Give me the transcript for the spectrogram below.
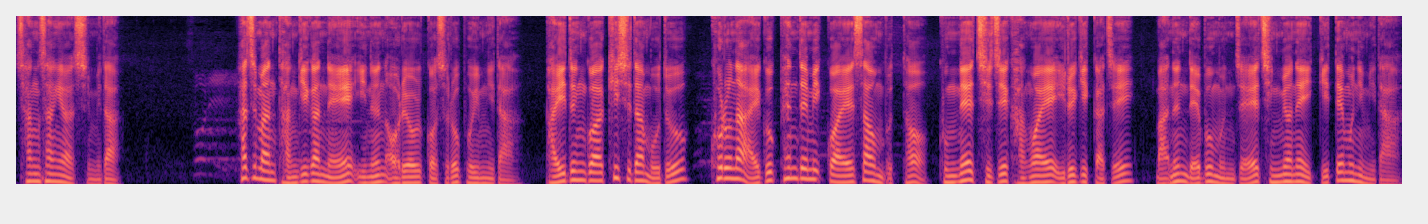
상상해 왔습니다. 하지만 단기간 내에 이는 어려울 것으로 보입니다. 바이든과 키시다 모두 코로나19 팬데믹과의 싸움부터 국내 지지 강화에 이르기까지 많은 내부 문제에 직면해 있기 때문입니다.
